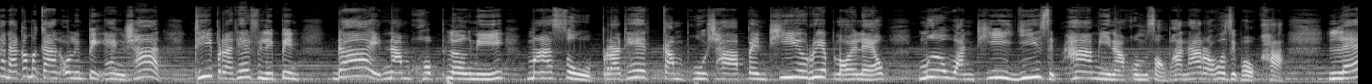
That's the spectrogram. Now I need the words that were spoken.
คณะกรรมการโอลิมปิกแห่งชาติที่ประเทศฟิลิปปินส์ได้นำคบเพลิงนี้มาสู่ประเทศกัมพูชาเป็นที่เรียบร้อยแล้ว เมื่อวันที่ 25 มีนาคม 2566 ค่ะ และ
